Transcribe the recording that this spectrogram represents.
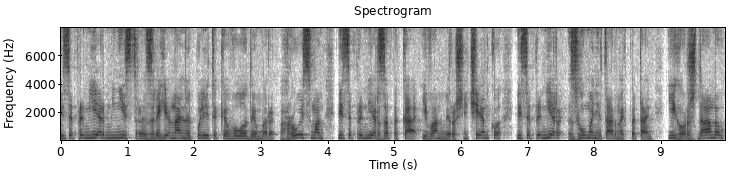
віце-прем'єр-міністр з регіональної політики Володимир Гройсман, віце-прем'єр з АПК Іван Мірошніченко, віце-прем'єр з гуманітарних питань Ігор Жданов,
